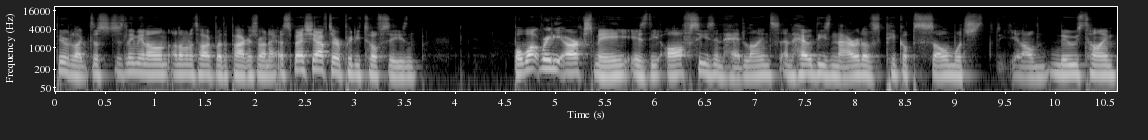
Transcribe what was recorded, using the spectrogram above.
people are like, just, just leave me alone. I don't want to talk about the Packers right now, especially after a pretty tough season. But what really irks me is the off-season headlines and how these narratives pick up so much, you know, news time.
